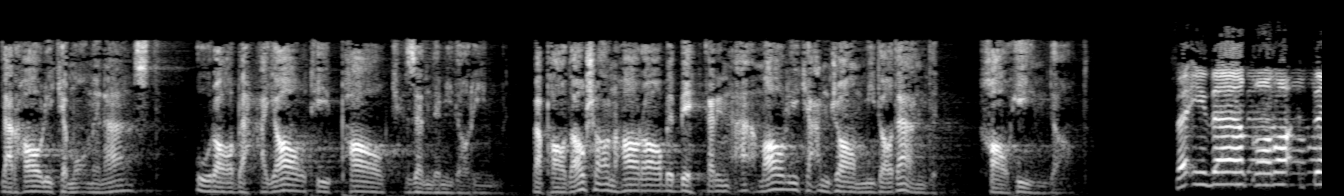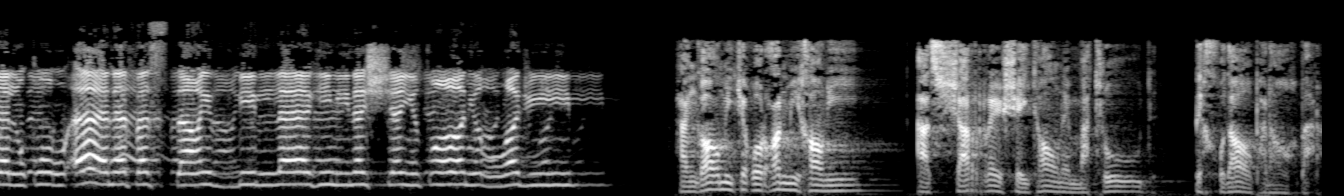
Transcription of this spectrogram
در حالی که مؤمن است او را به حیاتی پاک زنده می‌داریم و پاداش آنها را به بهترین اعمالی که انجام می‌دادند خواهیم داد. فاذا قرأت القرآن فاستعذ بالله من الشیطان الرجیم هنگامی که قرآن می‌خوانی از شر شیطان مطرود به خدا پناه بر.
